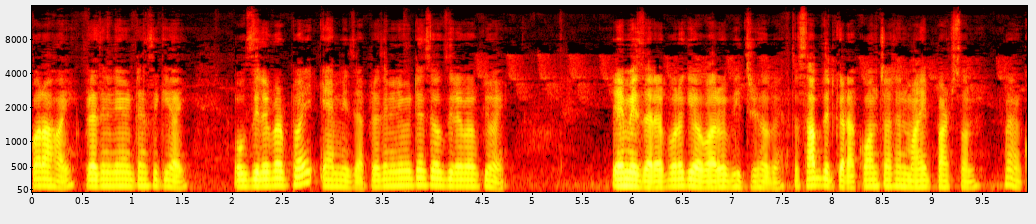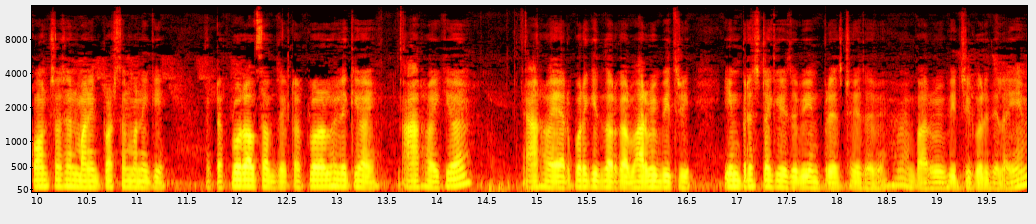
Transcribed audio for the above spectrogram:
করা হয়। প্রেজেন্ট ইন্ডিপেন্ডেন্ট টেন্সে কি হয়? অক্সিলিয়ারি ভার্ব হয় am is are present independent টেন্সে অক্সিলিয়ারি ভার্ব কি হয়? এম ইজার এরপরে কী হবে? ভার্বের ভিতরে হবে। তো সাবজেক্ট কাটা কনসাস এন্ড মানিড পার্সন হ্যাঁ কনসাস এন্ড মানিড পার্সন মানে কি? একটা প্লোরাল সাবজেক্ট আর প্লোরাল হলে কী হয়? আর হয় কী হয়? আর হয়, এরপরে কি দরকার? ভার্বের ভিতরি ইমপ্রেসটা কি হয়ে যাবে? ইমপ্রেসড হয়ে যাবে। হ্যাঁ ভার্বের ভিতরি করে দিলাম। IM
